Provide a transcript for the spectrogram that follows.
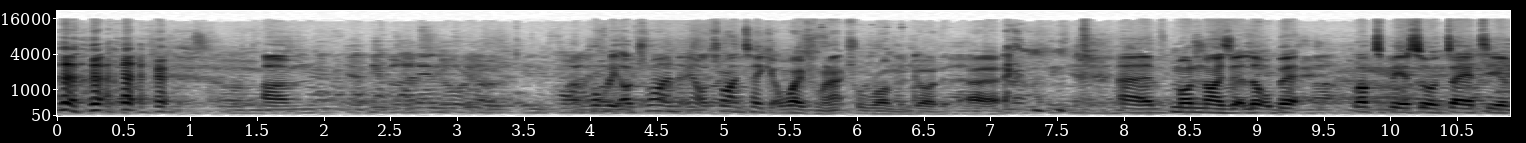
um, I'll probably I'll try and you know, I'll try and take it away from an actual Roman god. Uh, uh, modernise it a little bit. Love to be a sort of deity of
